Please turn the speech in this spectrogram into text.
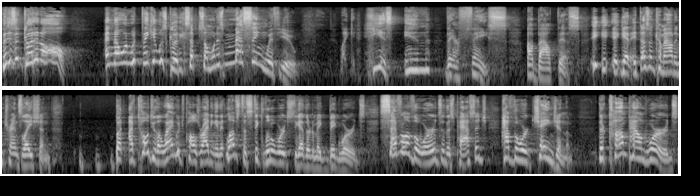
that isn't good at all. And no one would think it was good except someone is messing with you. Like he is in their face about this. It, it, again, it doesn't come out in translation, but I've told you the language Paul's writing in, it loves to stick little words together to make big words. Several of the words in this passage have the word change in them. They're compound words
